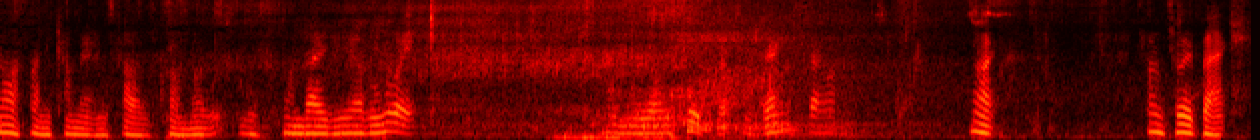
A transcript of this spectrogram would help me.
last only come there as far as Cromwell, which was one day the other week. And we only took represent, so right, time to head back.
